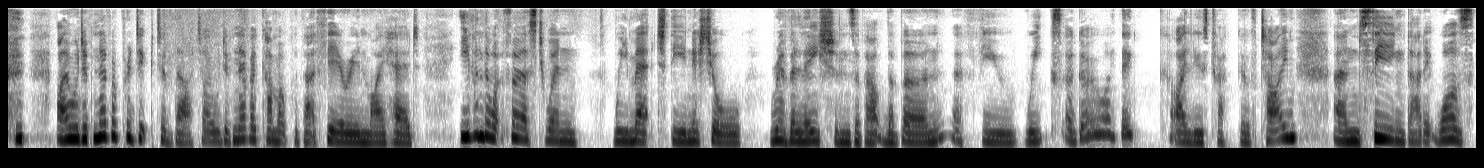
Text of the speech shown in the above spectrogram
I would have never predicted that. I would have never come up with that theory in my head. Even though at first, when we met the initial revelations about the burn a few weeks ago, I think. I lose track of time. And seeing that it was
